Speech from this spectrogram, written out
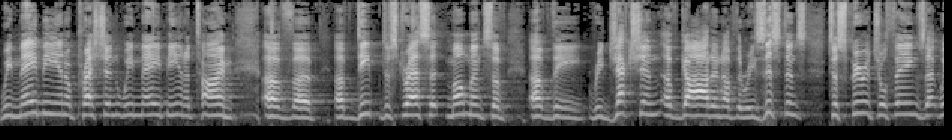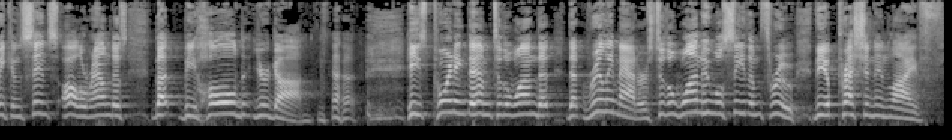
We may be in oppression. We may be in a time of, uh, of deep distress at moments of, of the rejection of God and of the resistance to spiritual things that we can sense all around us. But behold your God. He's pointing them to the one that, that really matters, to the one who will see them through the oppression in life.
